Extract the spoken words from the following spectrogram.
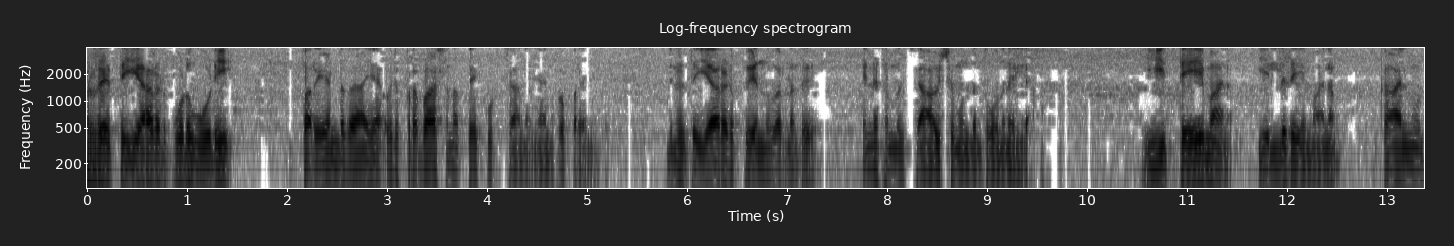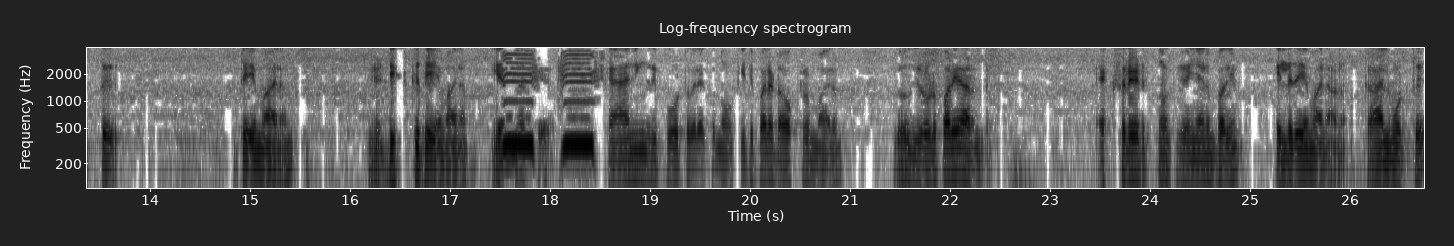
വളരെ തയ്യാറെടുപ്പോടു കൂടി പറയേണ്ടതായ ഒരു പ്രഭാഷണത്തെക്കുറിച്ചാണ് ഞാനിപ്പോൾ പറയുന്നത്. ഇതിനൊരു തയ്യാറെടുപ്പ് എന്ന് പറഞ്ഞത് എന്നെ സംബന്ധിച്ച് ആവശ്യമുണ്ടെന്ന് തോന്നുന്നില്ല. ഈ തേയ്മാനം എല്ല് തേയ്മാനം കാൽമുട്ട് തേയ്മാനം പിന്നെ ഡിസ്ക് തേയ്മാനം എന്നൊക്കെ സ്കാനിങ് റിപ്പോർട്ട് വരെയൊക്കെ നോക്കിയിട്ട് പല ഡോക്ടർമാരും രോഗികളോട് പറയാറുണ്ട്. എക്സ്റേ എടുത്ത് നോക്കി കഴിഞ്ഞാലും പറയും എല്ല് തേയ്മാനമാണ്. കാൽമുട്ട്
